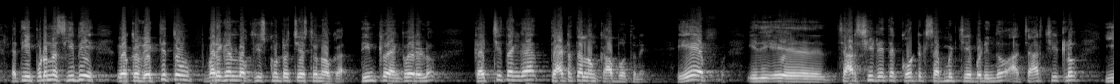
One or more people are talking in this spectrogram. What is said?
లేకపోతే ఇప్పుడున్న సిబిఐ యొక్క వ్యక్తిత్వం పరిగణలోకి తీసుకుంటూ చేస్తున్న ఒక దీంట్లో ఎంక్వైరీలో ఖచ్చితంగా తేటతలం కాబోతున్నాయి. ఏ ఇది ఛార్జ్షీట్ అయితే కోర్టుకు సబ్మిట్ చేయబడిందో ఆ ఛార్జ్షీట్లో ఈ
